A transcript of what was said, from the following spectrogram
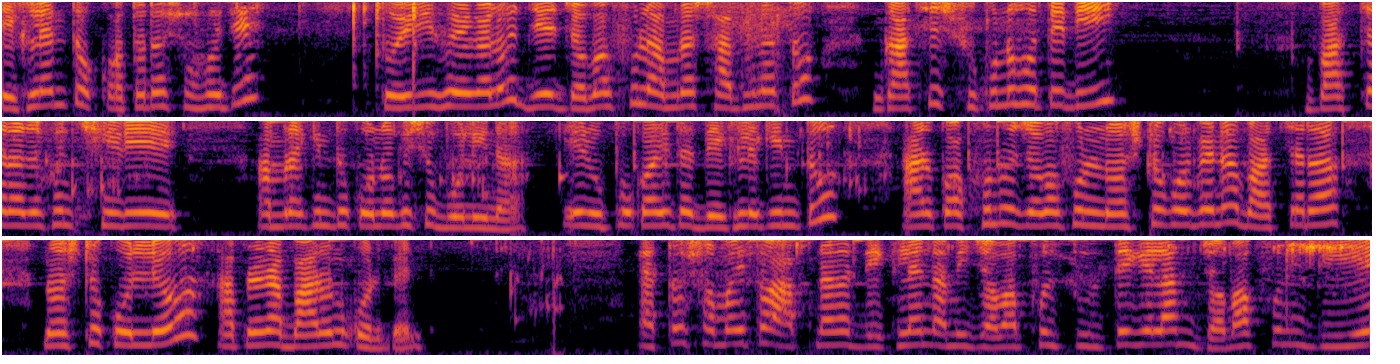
দেখলেন তো কতটা সহজে? তৈরি হয়ে গেল। যে জবা ফুল আমরা সাধারণত গাছে শুকনো হতে দিই, বাচ্চারা যখন ছিঁড়ে, আমরা কিন্তু কোনো কিছু বলি না। এর উপকারিতা দেখলে কিন্তু আর কখনও জবা ফুল নষ্ট করবে না। বাচ্চারা নষ্ট করলেও আপনারা বারণ করবেন। এত সময় তো আপনারা দেখলেন, আমি জবা ফুল তুলতে গেলাম, জবা ফুল দিয়ে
